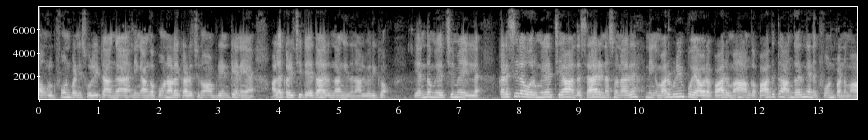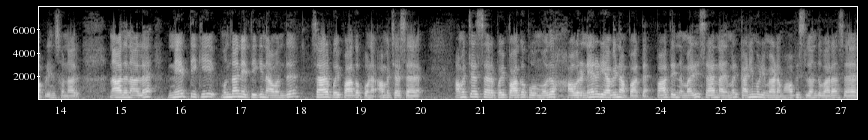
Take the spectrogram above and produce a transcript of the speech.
அவங்களுக்கு ஃபோன் பண்ணி சொல்லிட்டாங்க. நீங்கள் அங்கே போனாலே கிடச்சிடும் அப்படின்ட்டு என்னைய அலக்கழிச்சிட்டே தான் இருந்தாங்க இது நாள் வரைக்கும். எந்த முயற்சியுமே இல்லை. கடைசியில் ஒரு முயற்சியாக அந்த சார் என்ன சொன்னார்? நீங்கள் மறுபடியும் போய் அவரை பாருமா அங்கே பார்த்துட்டு அங்கேருந்து எனக்கு ஃபோன் பண்ணுமா அப்படின்னு சொன்னார். நான் அதனால் நேத்திக்கு முந்தா நேத்திக்கு நான் வந்து சாரை போய் பார்க்க போனேன். அமைச்சர் சாரை அமைச்சர் சாரை போய் பார்க்க போகும்போது அவரை நேரடியாகவே நான் பார்த்தேன். பார்த்து இந்த மாதிரி சார் நான் இந்த மாதிரி கனிமொழி மேடம் ஆஃபீஸில் வந்து வரேன் சார்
